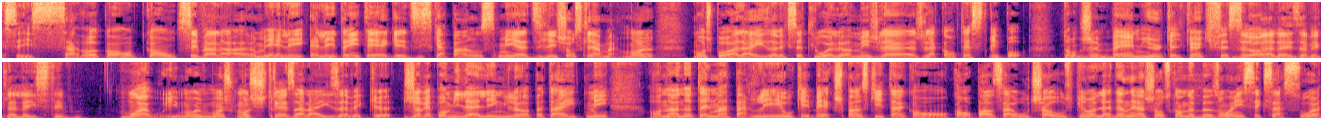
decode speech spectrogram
c'est ça va contre, contre ses valeurs, mais elle est elle est intègre, elle dit ce qu'elle pense, mais elle dit les choses clairement. Moi, moi, je suis pas à l'aise avec cette loi-là, mais je la je la contesterai pas. Donc, j'aime bien mieux quelqu'un qui fait vous ça. Vous êtes pas à l'aise avec la laïcité, vous? Moi, oui. Moi, moi, je, moi, je suis très à l'aise avec. Euh, J'aurais pas mis la ligne là, peut-être, mais on en a tellement parlé au Québec. Je pense qu'il est temps qu'on qu'on passe à autre chose. Puis la dernière chose qu'on a besoin, c'est que ça soit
